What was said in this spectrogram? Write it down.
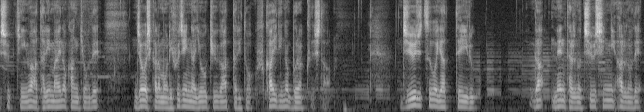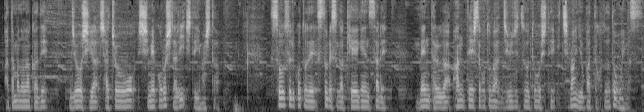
出勤は当たり前の環境で上司からも理不尽な要求があったりと深入りのブラックでした。充実をやっているがメンタルの中心にあるので頭の中で上司や社長を絞め殺したりしていました。そうすることでストレスが軽減されメンタルが安定したことが充実を通して一番良かったことだと思います。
